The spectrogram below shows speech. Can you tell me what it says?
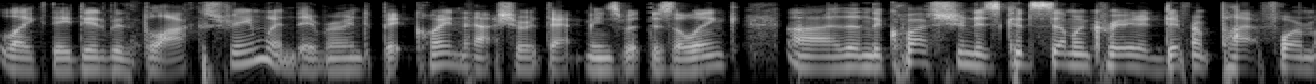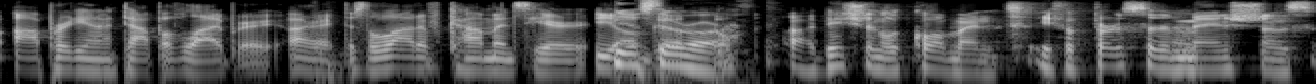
like they did with Blockstream when they ruined Bitcoin. Not sure what that means, but there's a link. Uh, then the question is, could someone create a different platform operating on top of LBRY? All right, there's a lot of comments here. Y'all Yes, go. there are. Additional comment: If a person oh. mentions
